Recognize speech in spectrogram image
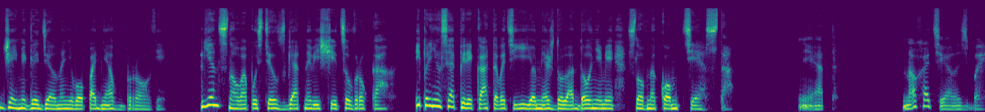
Джейми глядел на него, подняв брови. Йен снова опустил взгляд на вещицу в руках и принялся перекатывать ее между ладонями, словно ком теста. «Нет, но хотелось бы»,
